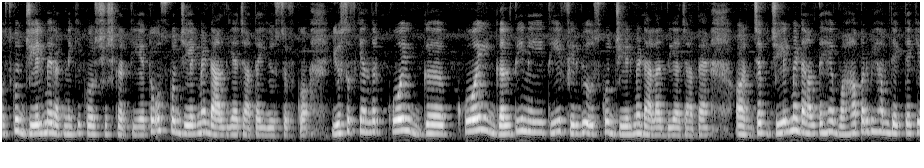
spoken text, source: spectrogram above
उसको जेल में रखने की कोशिश करती है। तो उसको जेल में डाल दिया जाता है यूसुफ को। यूसुफ के अंदर कोई कोई गलती नहीं थी, फिर भी उसको जेल में डाला दिया जाता है। और जब जेल में डालते हैं, वहाँ पर भी हम देखते हैं कि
